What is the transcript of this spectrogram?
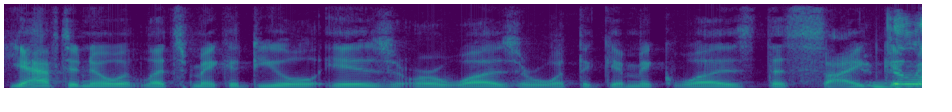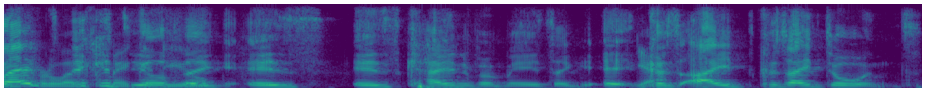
You have to know what Let's Make a Deal is or was or what the gimmick was. The side The gimmick Let's for Let's Make a Make Deal a Deal. thing is is kind of amazing because Yeah. I because I don't.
